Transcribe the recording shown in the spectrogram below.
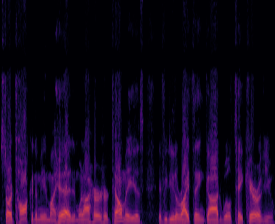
started talking to me in my head. And what I heard her tell me is, if you do the right thing, God will take care of you.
